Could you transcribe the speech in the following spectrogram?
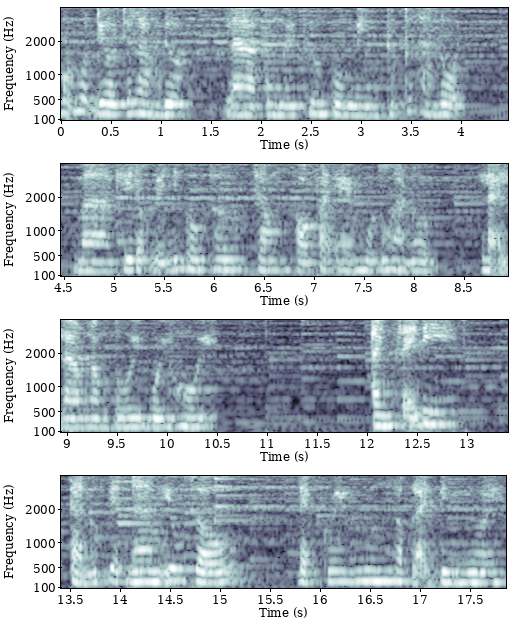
mỗi một điều chưa làm được là cùng người thương của mình thưởng thức hà nội. Mà khi đọc đến những câu thơ trong có phải em mùa thu hà nội lại làm lòng tôi bồi hồi. Anh sẽ đi. Cả nước việt nam yêu dấu. Đẹp quê hương gặp lại tình người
